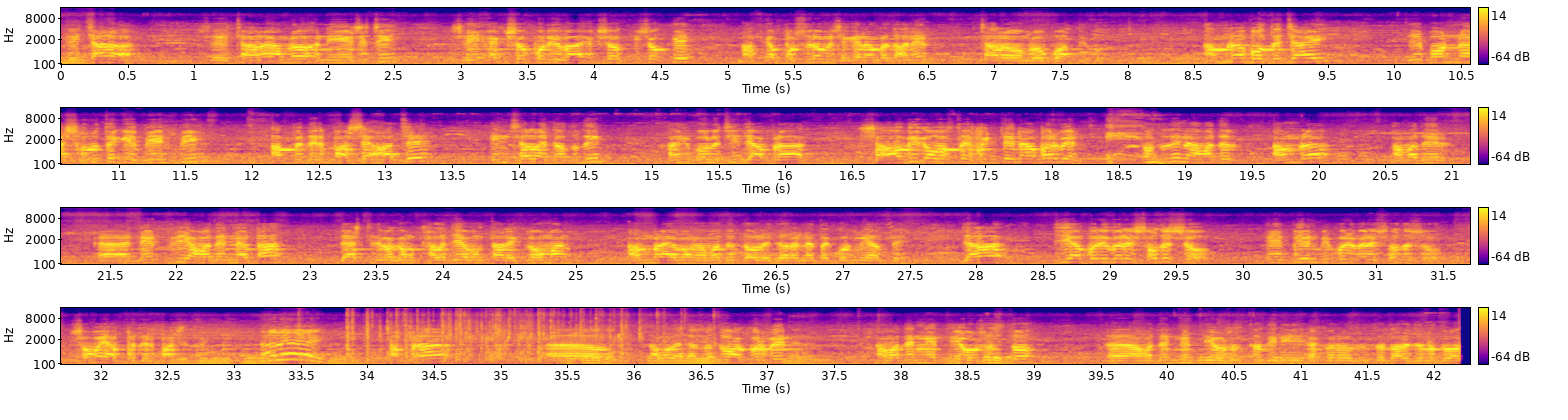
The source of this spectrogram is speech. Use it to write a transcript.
যে চারা। সেই চারা আমরা নিয়ে এসেছি। সেই একশো পরিবার একশো কৃষককে আজকে পরশুরামে সেখানে আমরা ধানের চারাও আমরা উপহার দেব। আমরা বলতে চাই যে বন্যা শুরু থেকে বিএনপি আপনাদের পাশে আছে। ইনশাল্লাহ যতদিন আমি বলেছি যে আপনারা স্বাভাবিক অবস্থায় ফিরতে না পারবেন, ততদিন আমাদের আমরা আমাদের নেত্রী, আমাদের নেতা দেশটির বেগম খালেদা এবং তারেক রহমান, আমরা এবং আমাদের দলে যারা নেতা কর্মী আছে, যারা জিয়া পরিবারের সদস্য এই বিএনপি পরিবারের সদস্য সবাই আপনাদের পাশে থাকবে আপনারা আমাদের জন্য দোয়া করবেন। আমাদের নেত্রী অসুস্থ আমাদের নেত্রী অসুস্থ তিনি এখনও অসুস্থ তার জন্য দোয়া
